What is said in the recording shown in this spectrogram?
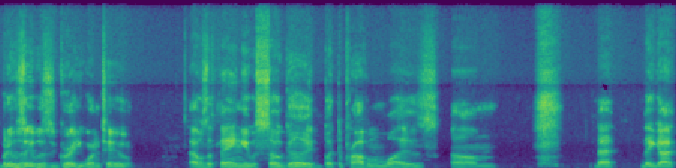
but it was it was a great one too. That was the thing. It was so good, but the problem was um, that they got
